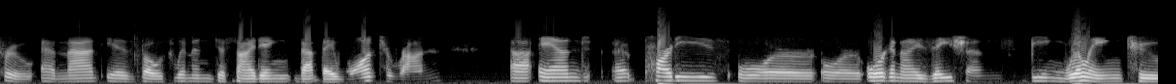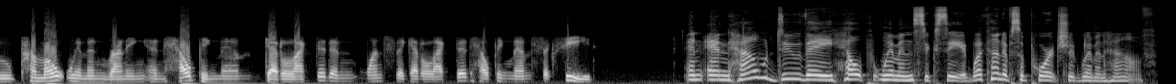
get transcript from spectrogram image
true. And that is both women deciding that they want to run uh, and uh, parties or, or organizations being willing to promote women running and helping them get elected. And once they get elected, helping them succeed. And and how do they help women succeed? What kind of support should women have?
